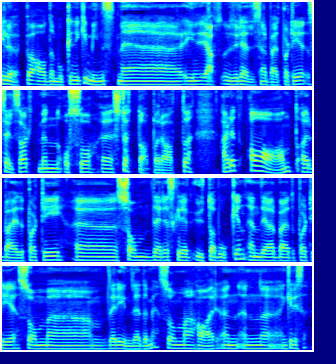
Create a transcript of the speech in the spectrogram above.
i løpet av den boken. Ikke minst med ja, ledelsen i Arbeiderpartiet, selvsagt, men også støtteapparatet. Er det et annet Arbeiderparti som dere skrev ut av boken, enn det Arbeiderpartiet som dere innleder med, som har en, en, en krise?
